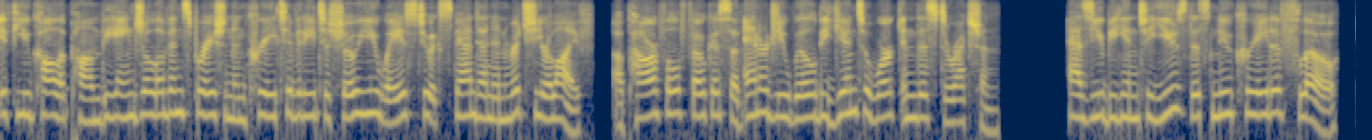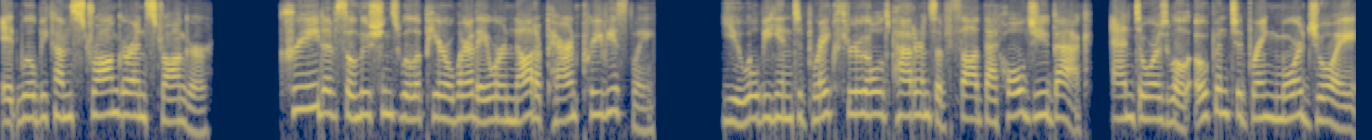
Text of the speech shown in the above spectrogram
If you call upon the angel of inspiration and creativity to show you ways to expand and enrich your life, a powerful focus of energy will begin to work in this direction. As you begin to use this new creative flow, it will become stronger and stronger. Creative solutions will appear where they were not apparent previously you will begin to break through old patterns of thought that hold you back, and doors will open to bring more joy,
